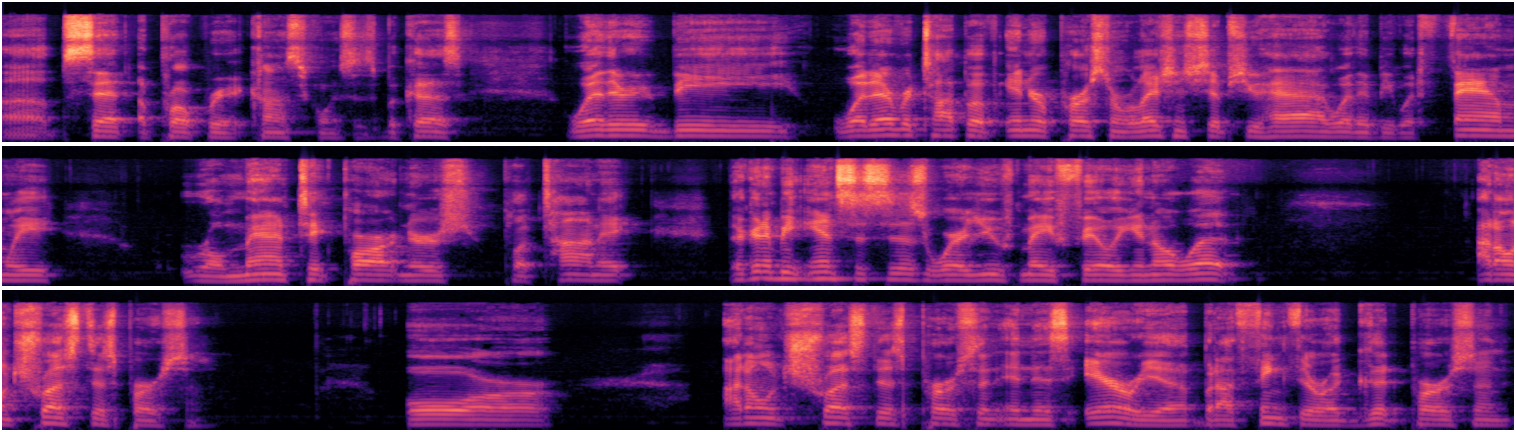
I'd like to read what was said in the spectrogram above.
uh, set appropriate consequences because whether it be whatever type of interpersonal relationships you have whether it be with family romantic partners platonic there are going to be instances where you may feel you know what i don't trust this person or I don't trust this person in this area, but I think they're a good person,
